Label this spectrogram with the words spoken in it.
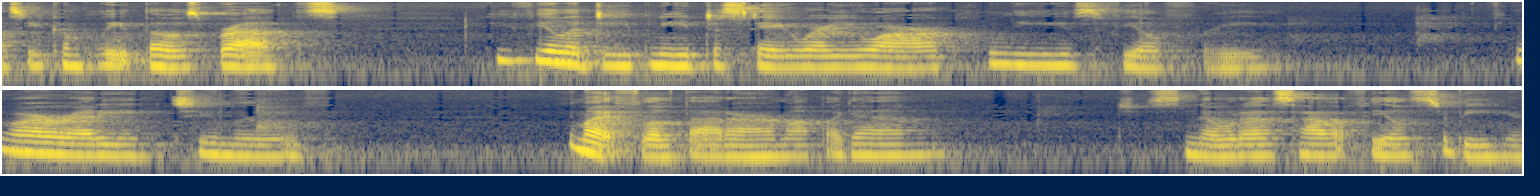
As you complete those breaths, if you feel a deep need to stay where you are, please feel free. If you are ready to move, you might float that arm up again. Just notice how it feels to be here.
